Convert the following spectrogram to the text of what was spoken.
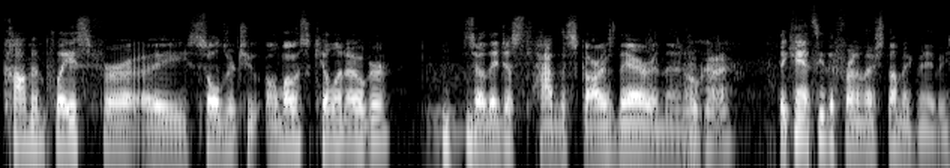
commonplace for a soldier to almost kill an ogre. so they just have the scars there, and then Okay. they can't see the front of their stomach maybe.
